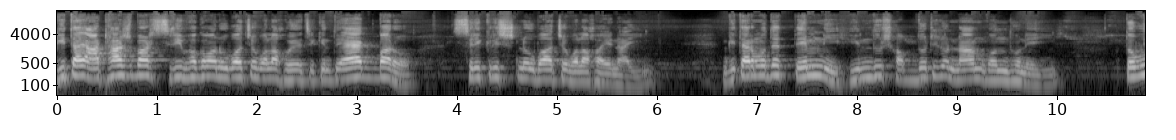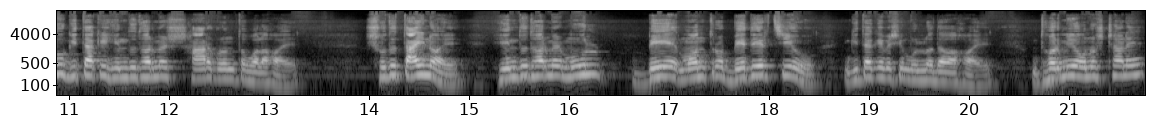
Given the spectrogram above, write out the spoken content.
গীতায় আঠাশ বার শ্রী ভগবান উবাচ বলা হয়েছে, কিন্তু একবারও শ্রীকৃষ্ণ উবাচ বলা হয় নাই। গীতার মধ্যে তেমনি হিন্দু শব্দটিরও নাম গন্ধ নেই। তবু গীতাকে হিন্দু ধর্মের সার গ্রন্থ বলা হয়। শুধু তাই নয়, হিন্দু ধর্মের মূল বে, মন্ত্র বেদের চেয়েও গীতাকে বেশি মূল্য দেওয়া হয়। ধর্মীয় অনুষ্ঠানে,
